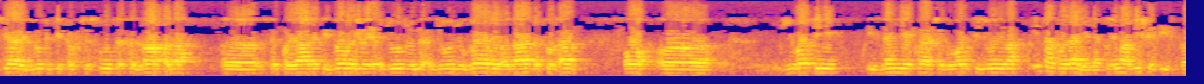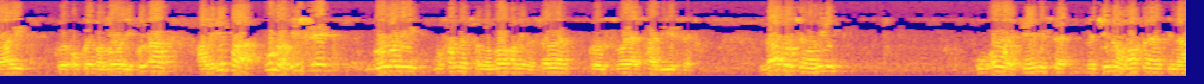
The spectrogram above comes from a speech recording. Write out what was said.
sjaj izgubiti, kako će sunce sa zapada e, se pojaviti, govori o Đuđu, Đuđu, govori o Dada Kur'an, o životinji iz zemlje koja će govoriti ljudima i tako dalje. Dakle, ima više tih stvari koje, o kojima govori Kur'an, ali ipak puno više govori Muhammed sallallahu alaihi wa sallam kroz svoje hadise. Zato ćemo mi u ovoj temi se većinom oslanjati na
